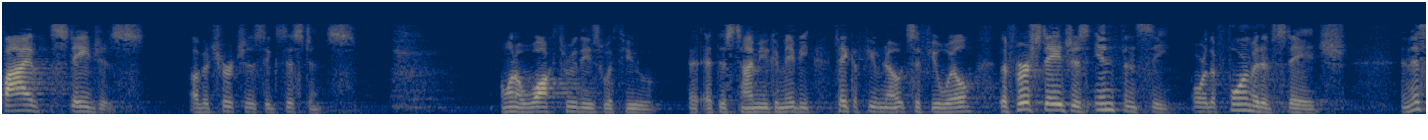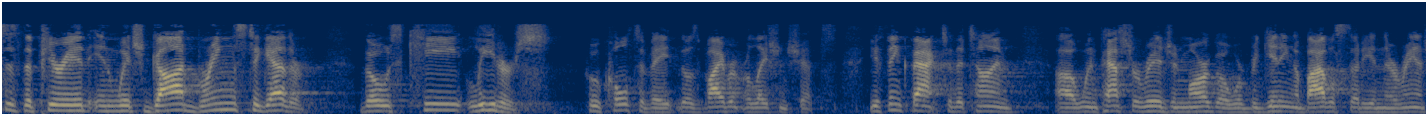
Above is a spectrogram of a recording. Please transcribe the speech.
five stages of a church's existence. I want to walk through these with you at this time. You can maybe take a few notes, if you will. The first stage is infancy, or the formative stage. And this is the period in which God brings together those key leaders who cultivate those vibrant relationships. You think back to the time uh, when Pastor Ridge and Margot were beginning a Bible study in their ranch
